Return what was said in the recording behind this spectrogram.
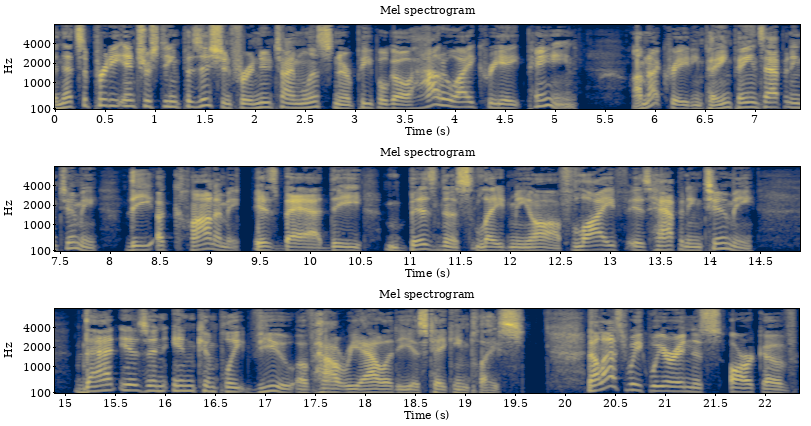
And that's a pretty interesting position for a new time listener. People go, How do I create pain? I'm not creating pain. Pain's happening to me. The economy is bad. The business laid me off. Life is happening to me. That is an incomplete view of how reality is taking place. Now, last week we were in this arc of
